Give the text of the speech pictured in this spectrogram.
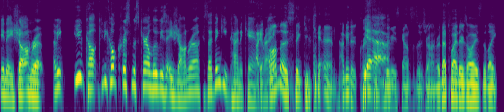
in a genre i mean you call can you call christmas carol movies a genre because i think you kind of can I right almost think you can. I mean, the Christmas Yeah. movies counts as a genre. That's why there's always the like,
